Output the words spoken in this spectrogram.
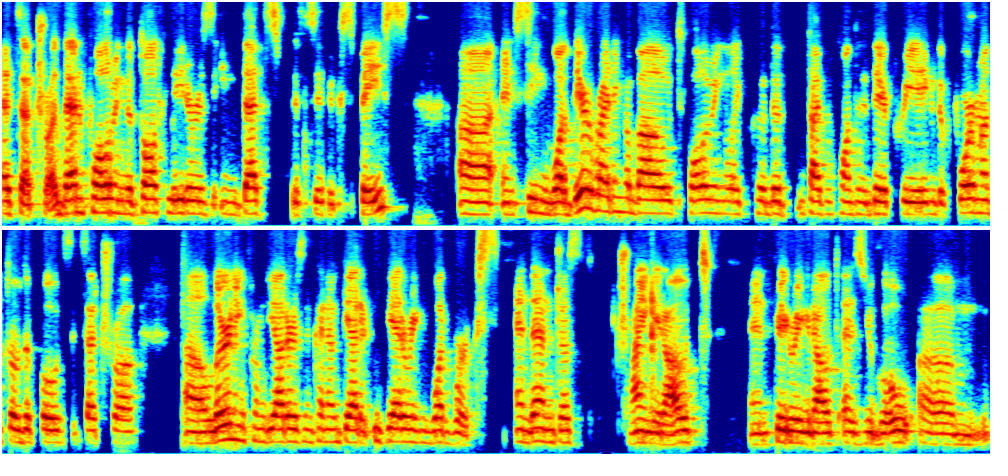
Etc. Then following the thought leaders in that specific space uh, and seeing what they're writing about, following like the type of content they're creating, the format of the posts, etc. Uh, learning from the others and kind of get, gathering what works, and then just trying it out and figuring it out as you go. Um,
